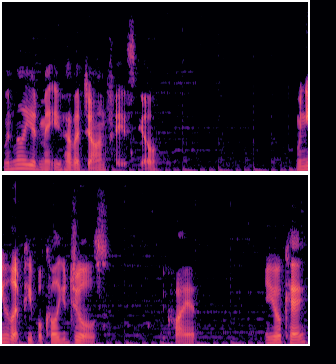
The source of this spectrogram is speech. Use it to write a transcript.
When will you admit you have a John face, Gil? when you let people call you Jules. Quiet. Are you okay?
